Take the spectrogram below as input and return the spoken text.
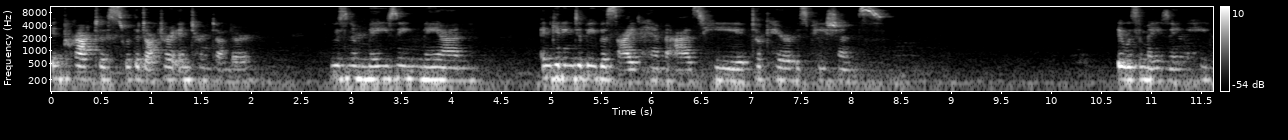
in practice with the doctor I interned under, he was an amazing man, and getting to be beside him as he took care of his patients. It was amazing. He,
